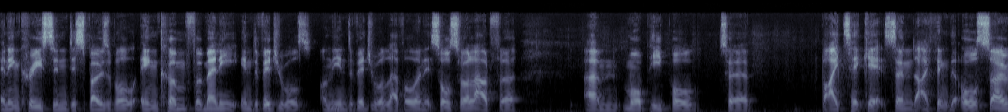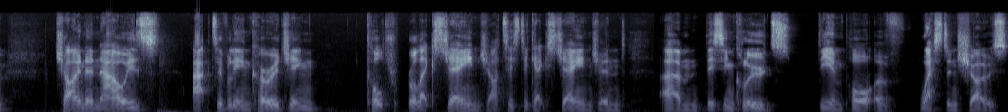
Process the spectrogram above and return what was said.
an increase in disposable income for many individuals on the individual level, and it's also allowed for um, more people to buy tickets. And I think that also China now is actively encouraging cultural exchange, artistic exchange, and um, this includes the import of Western shows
